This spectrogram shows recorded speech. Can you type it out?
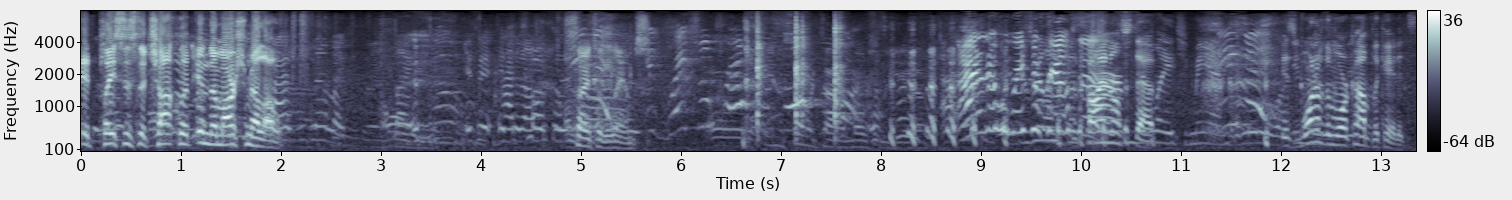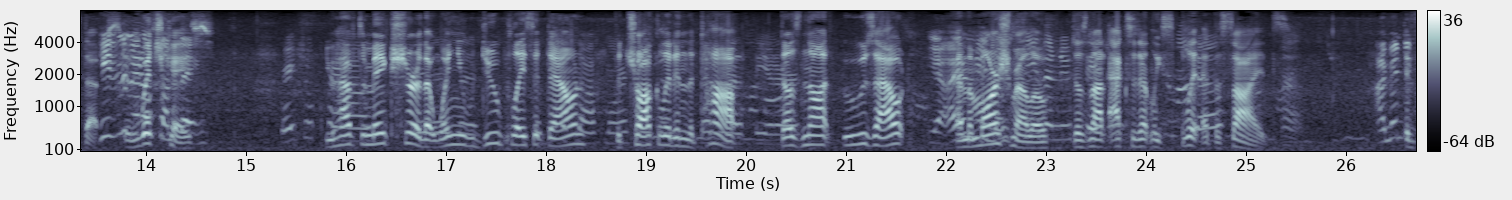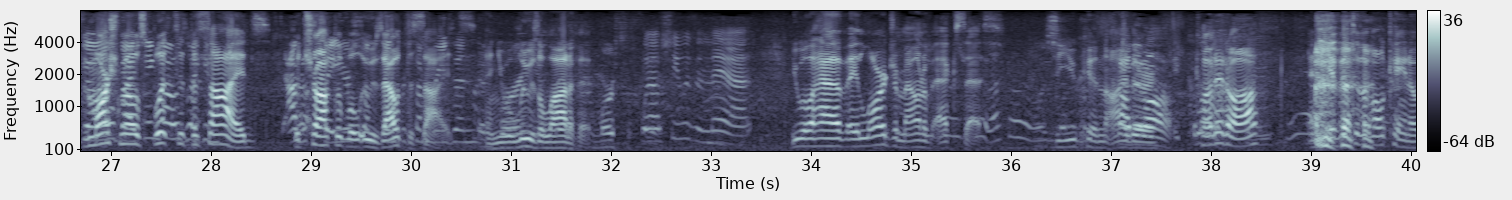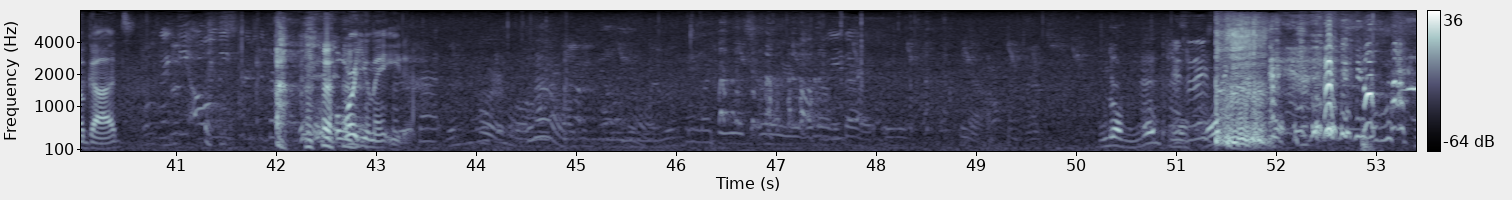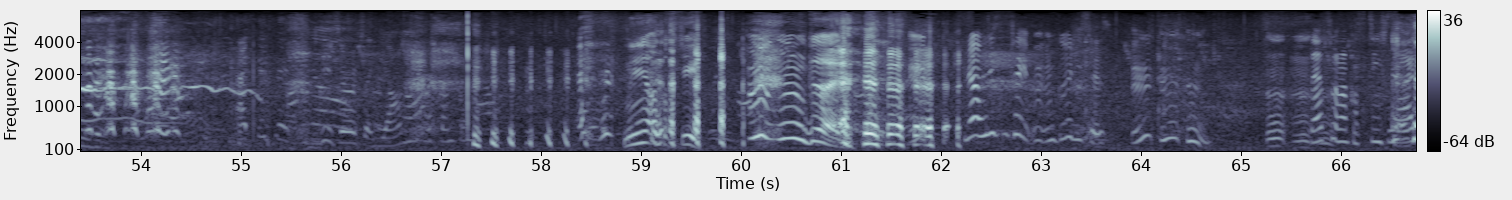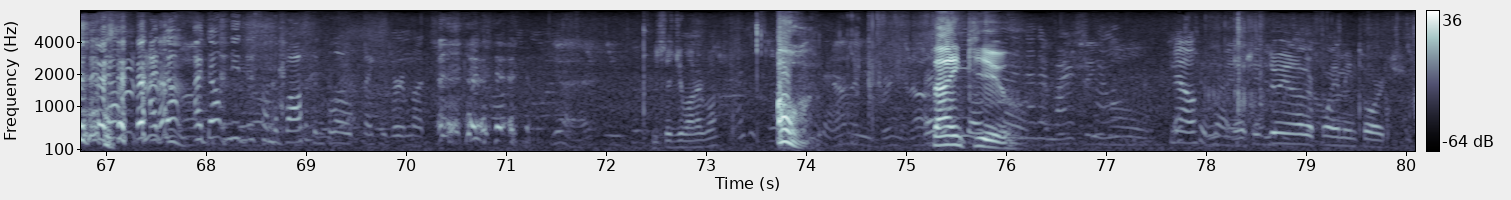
It places the chocolate in the marshmallow. How it smell like? Like Is it? Is it also? Signs of the lambs. I don't know who Rachel Krause The final step is one of the more complicated steps, in the in middle which case you have to make sure that when you do place it down, the chocolate in the top does not ooze out and the haven't been to marshmallow see the new does not accidentally split at the sides. Uh, I meant to If the marshmallow but I think I splits at the sides, the chocolate will ooze out the sides, and you will lose a lot of it. Well, she was in that you will have a large amount of excess. So you can either cut it off, cut it off and give it to the volcano gods, or you may eat it. Me I Uncle Mm-mm, good. No, he doesn't say mm good. He says mm mm mm. Mm-mm. That's what Uncle Steve said. I, I don't, I don't, I don't need this on the Boston Globe. Thank you very much. You said you wanted one? oh, thank you. No. No, she's doing another flaming torch.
